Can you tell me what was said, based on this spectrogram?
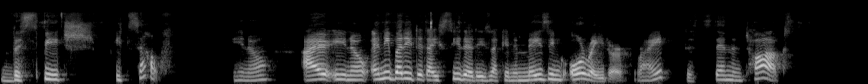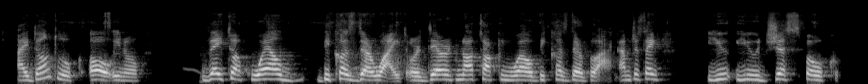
the speech itself, you know I, you know, anybody that I see that is like an amazing orator, right? That stands and talks. I don't look, oh, you know, they talk well because they're white or they're not talking well because they're black. I'm just saying you you just spoke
